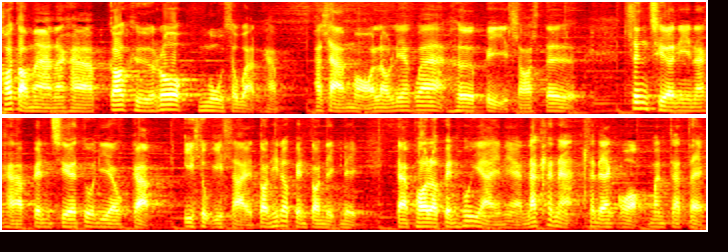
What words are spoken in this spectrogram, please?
ข้อต่อมานะครับก็คือโรคงูสวัสดครับ ภาษาหมอเราเรียกว่า herpes zoster ซึ่งเชื้อนี้นะครับเป็นเชื้อตัวเดียวกับอีสุกอีใสตอนที่เราเป็นตอนเด็กๆ แต่พอเราเป็นผู้ใหญ่เนี่ยลักษณะแสดงออกมันจะแตก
